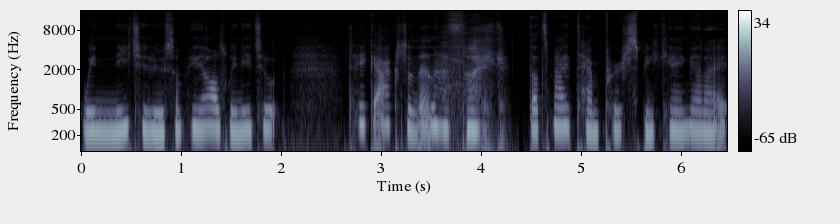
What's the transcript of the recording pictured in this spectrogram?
We need to do something else. We need to take action and that's like that's my temper speaking and I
